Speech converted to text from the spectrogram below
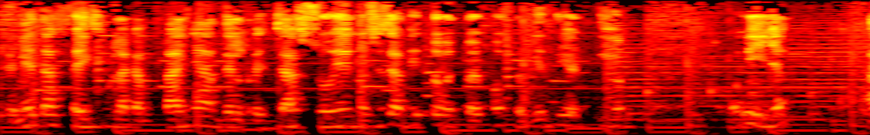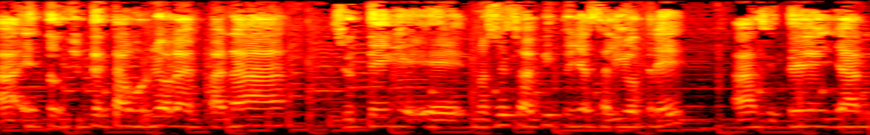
te metas a Facebook, la campaña del rechazo es, no sé si has visto esto de post bien divertido, comillas, ah, esto, si usted está aburrido la empanada, si usted, eh, no sé si has visto, ya salió tres, ah, si usted ya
